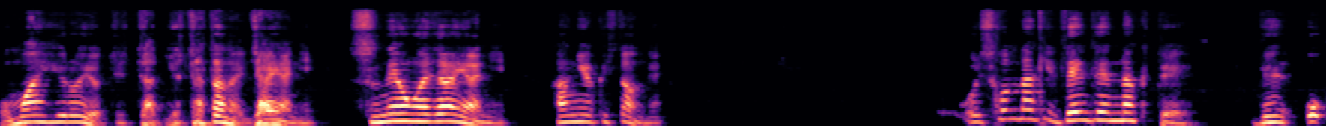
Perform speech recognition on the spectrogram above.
お前拾いよって言っちゃ言っちゃったのよ、ジャイアンに。スネ夫がジャイアンに反逆したのね。俺、そんな気全然なくて、で、お、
